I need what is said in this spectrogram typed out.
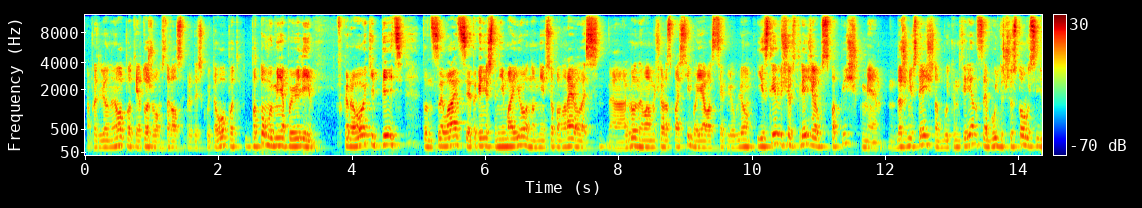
определенный опыт. Я тоже вам старался передать какой-то опыт. Потом вы меня повели в караоке петь, танцевать. Это, конечно, не мое, но мне все понравилось. Э, огромное вам еще раз спасибо, я вас всех люблю. И следующая встреча с подписчиками, даже не встреча, там будет конференция, будет 6-7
